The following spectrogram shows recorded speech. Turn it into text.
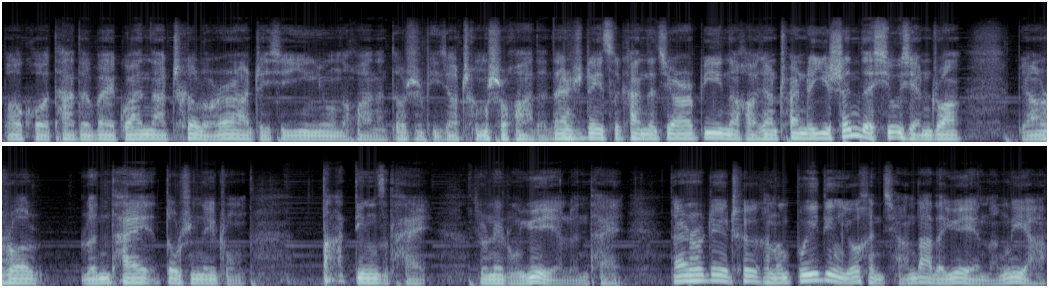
包括它的外观呐、车轮啊这些应用的话呢，都是比较城市化的。但是这次看的 G L B 呢，好像穿着一身的休闲装，比方说轮胎都是那种大钉子胎，就是那种越野轮胎。但是说这个车可能不一定有很强大的越野能力啊，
